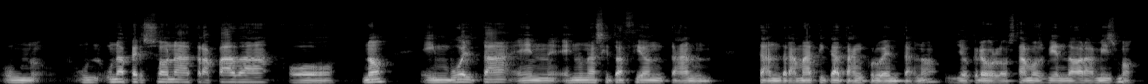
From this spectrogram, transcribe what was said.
una persona atrapada o no envuelta en, una situación tan, tan dramática, tan cruenta. ¿no? Yo creo lo estamos viendo ahora mismo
